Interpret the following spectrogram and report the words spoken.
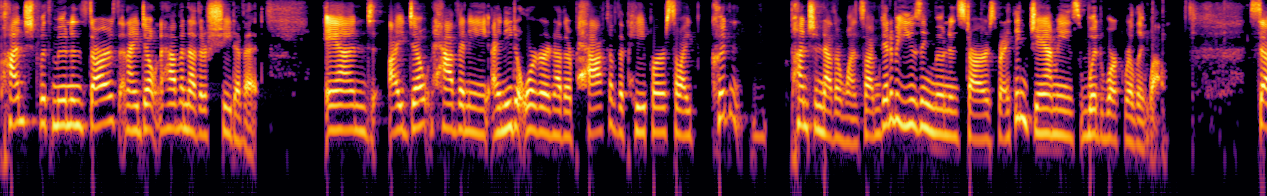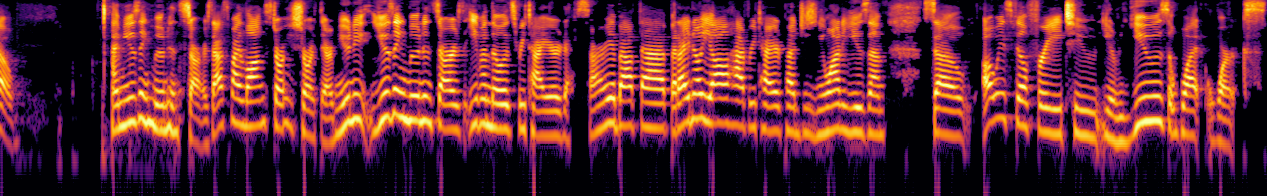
punched with moon and stars and I don't have another sheet of it. And I don't have any I need to order another pack of the paper so I couldn't punch another one. So I'm going to be using moon and stars, but I think jammies would work really well. So, I'm using Moon and Stars. That's my long story short there. I'm using Moon and Stars even though it's retired. Sorry about that, but I know y'all have retired punches and you want to use them. So always feel free to you know use what works.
